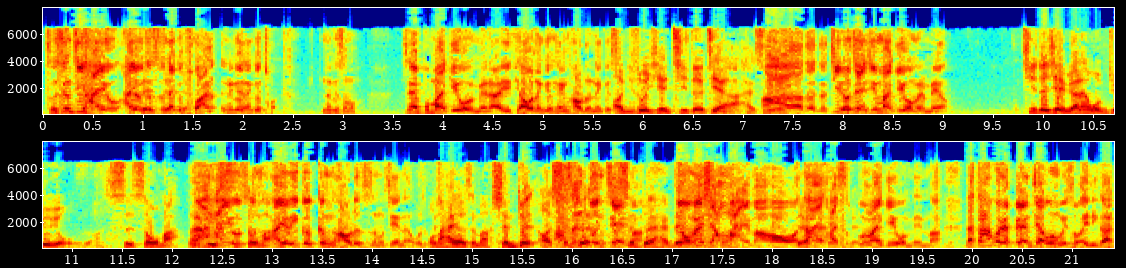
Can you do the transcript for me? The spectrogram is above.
直升机还有还有就是那个船那个那个船那个什么。现在不卖给我们了，一条那个很好的那个。哦，你说以前记得舰啊，还是？啊，对对，记得舰已经卖给我们没有？记得舰原来我们就有四艘嘛，啊，还有还有一个更好的是什么舰呢？我我们还有什么神盾哦，神盾舰神盾还对，我们想买嘛，哦，但还是不卖给我们嘛。那大会呢被人家问我说，哎，你看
